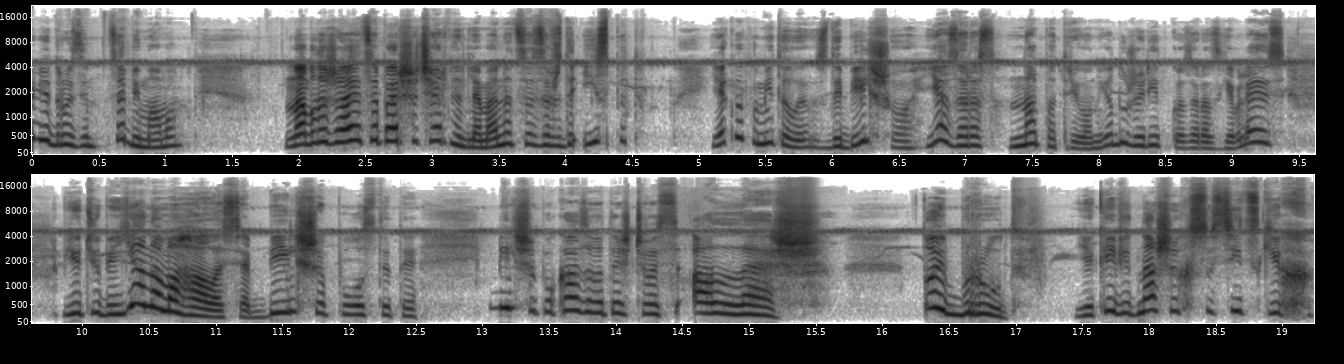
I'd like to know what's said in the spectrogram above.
Привіт, друзі! Це Бімама. Наближається 1 червня. Для мене це завжди іспит. Як ви помітили, здебільшого я зараз на Patreon. Я дуже рідко зараз з'являюсь в Ютубі. Я намагалася більше постити, більше показувати щось, але ж той бруд, який від наших сусідських.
